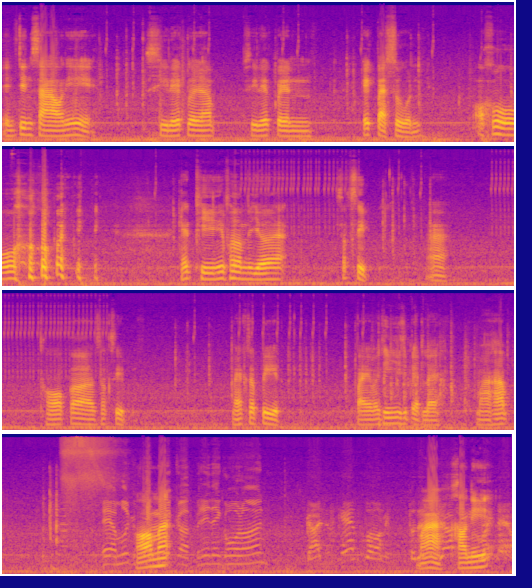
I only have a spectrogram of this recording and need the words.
เอนจินซาวนี่ซีเล็กเลยครับซีเล็กเป็น X80 โอ้โห HP นี่เพิ่มได้เยอะนะสักสิบอะทอร์กก็สักสิบแม็กสปีดไปไว้ที่ 21 เลย มาครับ Hey, I'm looking Oh, for ma- a pickup. Anything going on? Guy just canceled on me. So this มา is a job คราวนี้ right now.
